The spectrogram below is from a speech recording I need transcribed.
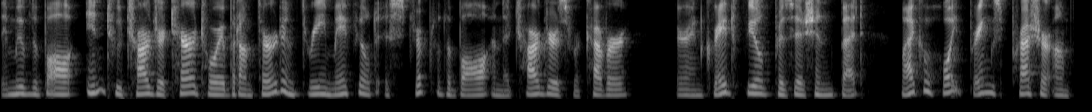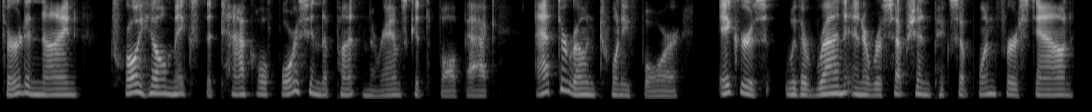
They move the ball into Charger territory, but on third and three, Mayfield is stripped of the ball and the Chargers recover. They're in great field position, but Michael Hoecht brings pressure on third and nine. Troy Hill makes the tackle, forcing the punt, and the Rams get the ball back at their own 24. Akers, with a run and a reception, picks up one first down,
